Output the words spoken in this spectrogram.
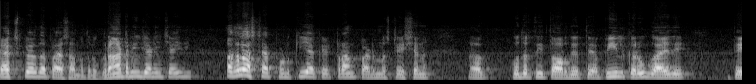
ਟੈਕਸਪੇਅਰ ਦਾ ਪੈਸਾ ਮਤਲਬ ਗ੍ਰਾਂਟ ਨਹੀਂ ਜਾਣੀ ਚਾਹੀਦੀ। ਅਗਲਾ ਸਟੈਪ ਹੁਣ ਕੀ ਹੈ ਕਿ ਟਰੰਪ ਐਡਮਿਨਿਸਟ੍ਰੇਸ਼ਨ ਕੁਦਰਤੀ ਤੌਰ ਦੇ ਉੱਤੇ ਅਪੀਲ ਕਰੂਗਾ ਇਹਦੇ ਤੇ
